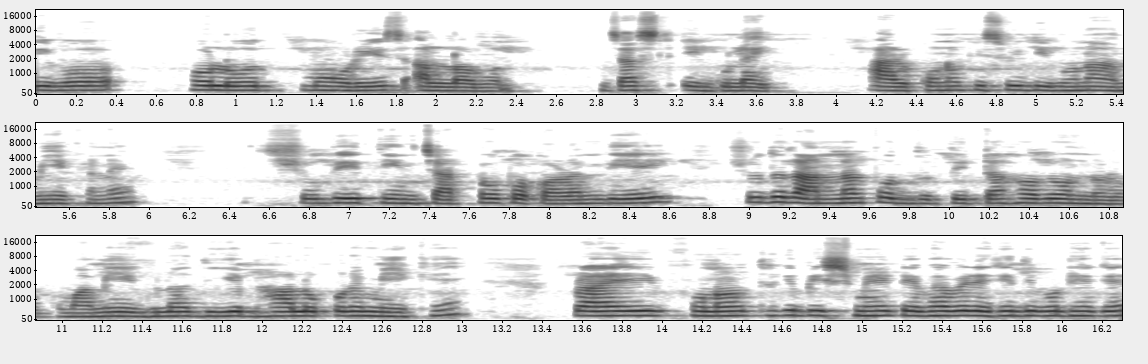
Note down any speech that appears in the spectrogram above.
দিব হলুদ, মরিচ আর লবণ জাস্ট এগুলাই। আর কোনো কিছুই দিব না আমি এখানে। শুধু এই তিন, চারটা উপকরণ দিয়েই। শুধু রান্নার পদ্ধতিটা হবে অন্যরকম। আমি এগুলো দিয়ে ভালো করে মেখে প্রায় পনেরো থেকে বিশ মিনিট এভাবে রেখে দিব ঢেকে।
